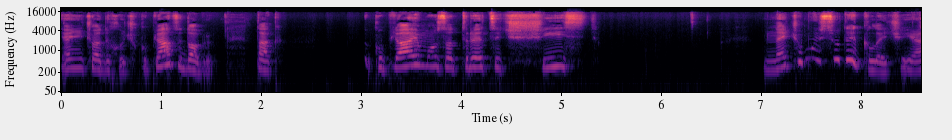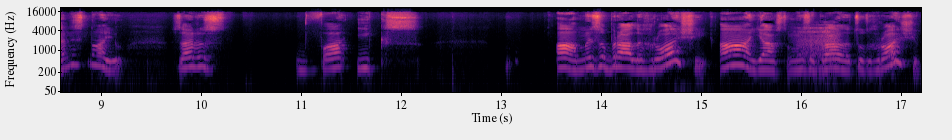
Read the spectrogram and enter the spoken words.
Я нічого не хочу купляти. Добре. Так. Купляємо за 36. Мене чомусь сюди кличе, я не знаю. Зараз 2х. А, ми забрали гроші. А, ясно, ми забрали тут гроші.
